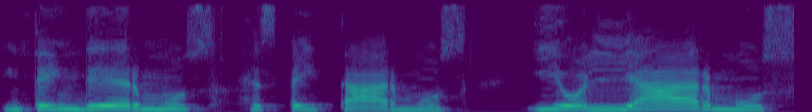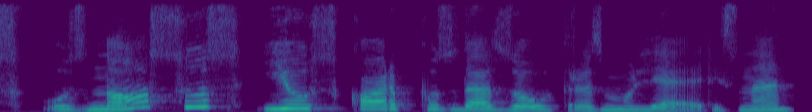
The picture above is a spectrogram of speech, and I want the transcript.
entendermos, respeitarmos e olharmos os nossos e os corpos das outras mulheres, né?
